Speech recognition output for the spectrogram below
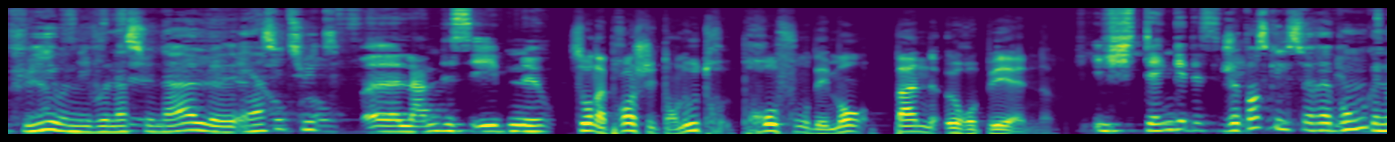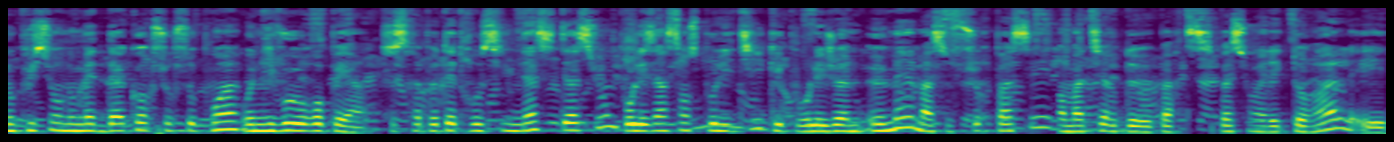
puis au niveau national, et ainsi de suite. Son approche est en outre profondément pan-européenne. Je pense qu'il serait bon que nous puissions nous mettre d'accord sur ce point au niveau européen. Ce serait peut-être aussi une incitation pour les instances politiques et pour les jeunes eux-mêmes à se surpasser en matière de participation électorale et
